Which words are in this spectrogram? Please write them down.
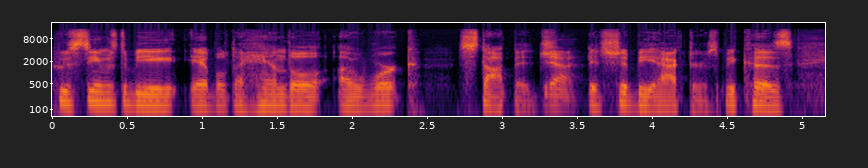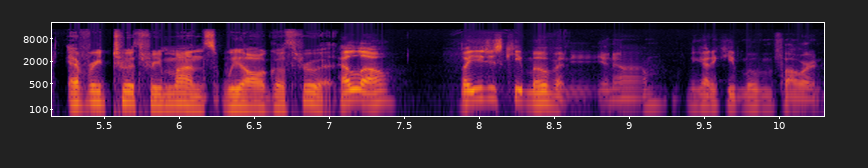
who seems to be able to handle a work stoppage, Yeah. it should be actors because every two or three months we all go through it. Hello. But you just keep moving, you know, you got to keep moving forward,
